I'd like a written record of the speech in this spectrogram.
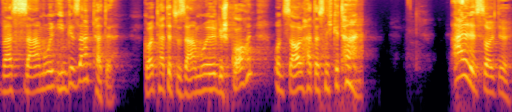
was Samuel ihm gesagt hatte. Gott hatte zu Samuel gesprochen und Saul hat das nicht getan. Alles sollte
